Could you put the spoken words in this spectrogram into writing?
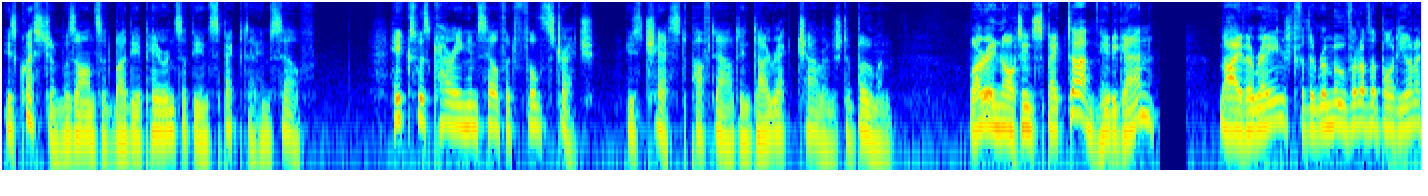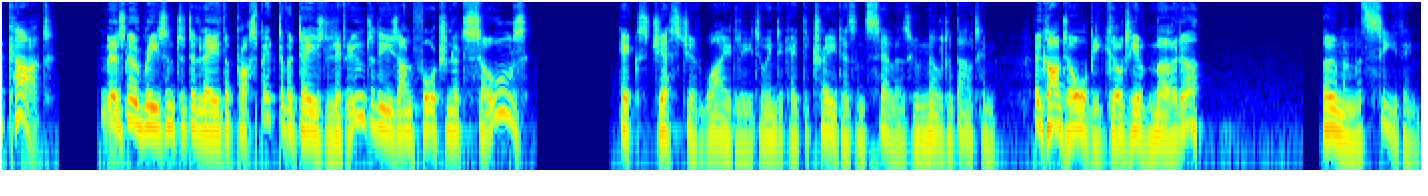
His question was answered by the appearance of the inspector himself. Hicks was carrying himself at full stretch, his chest puffed out in direct challenge to Bowman. Worry not, Inspector, he began. I've arranged for the removal of the body on a cart. There's no reason to delay the prospect of a day's living to these unfortunate souls. Hicks gestured widely to indicate the traders and sellers who milled about him. They can't all be guilty of murder. Bowman was seething.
